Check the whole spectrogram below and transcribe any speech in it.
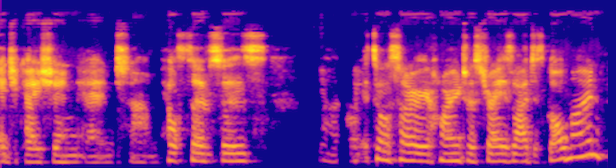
education and um, health services. Yeah. Uh, it's also home to Australia's largest gold mine.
